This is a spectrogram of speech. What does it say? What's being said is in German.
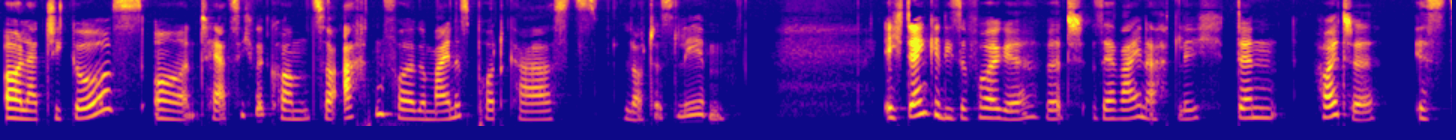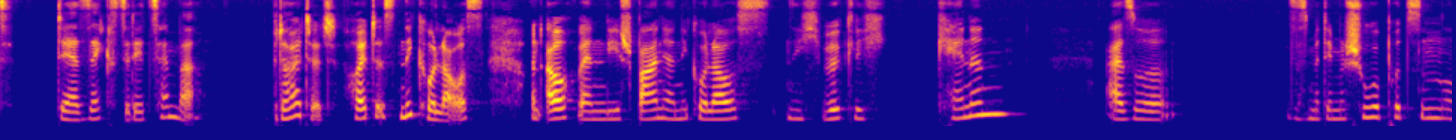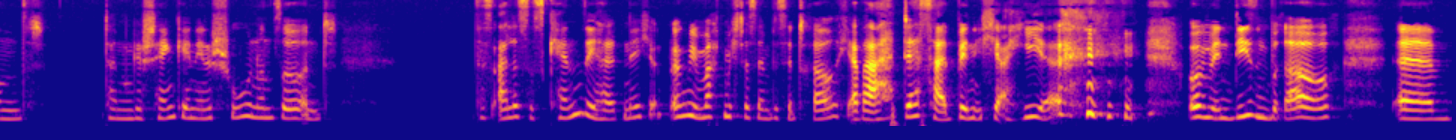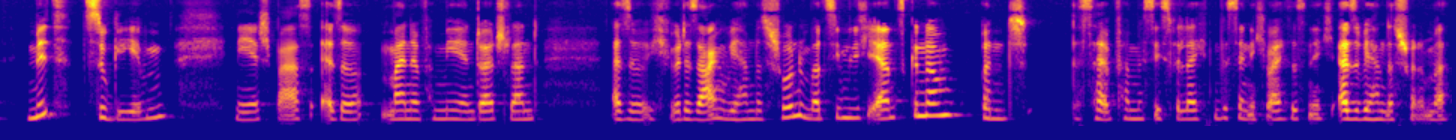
Hola chicos und herzlich willkommen zur achten Folge meines Podcasts Lottes Leben. Ich denke, diese Folge wird sehr weihnachtlich, denn heute ist der 6. Dezember. Bedeutet, heute ist Nikolaus. Und auch wenn die Spanier Nikolaus nicht wirklich kennen, also das mit dem Schuhe putzen und dann Geschenke in den Schuhen und so und das alles, das kennen sie halt nicht. Und irgendwie macht mich das ein bisschen traurig. Aber deshalb bin ich ja hier, um in diesem Brauch ähm, mitzugeben. Nee, Spaß. Also meine Familie in Deutschland, also ich würde sagen, wir haben das schon immer ziemlich ernst genommen. Und deshalb vermisse ich es vielleicht ein bisschen. Ich weiß es nicht. Also wir haben das schon immer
